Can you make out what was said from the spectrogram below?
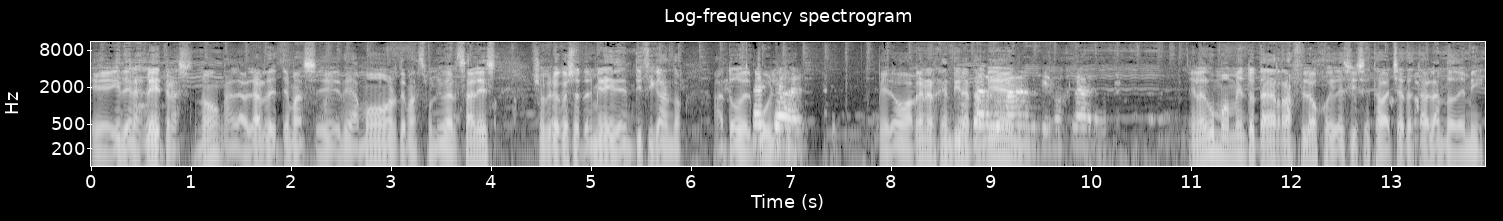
eh, y de las letras, ¿no? Al hablar de temas eh, de amor, temas universales, yo creo que eso termina identificando a todo el Tal público. cual. Pero acá en Argentina también... claro. En algún momento te agarra flojo y decís, esta bachata está hablando de mí.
